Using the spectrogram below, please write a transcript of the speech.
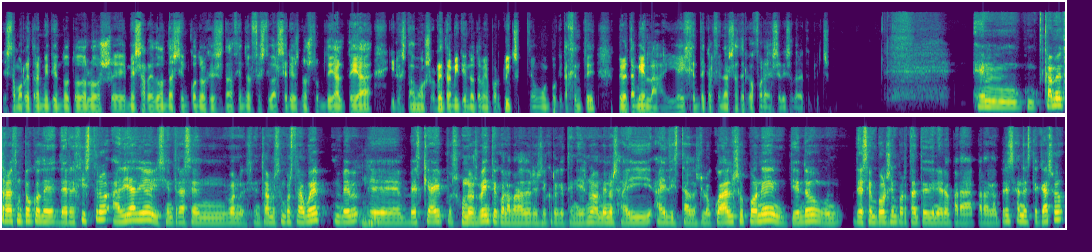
estamos retransmitiendo todos los eh, mesas redondas y encuentros que se están haciendo el Festival Series Nostrum de Altea y lo estamos retransmitiendo también por Twitch. Tengo muy poquita gente, pero también la y hay gente que al final se acerca fuera de series a través de Twitch. En cambio otra vez un poco de, registro. A día de hoy, si entras en, bueno, si entramos en vuestra web, eh, ves que hay pues unos 20 colaboradores, yo creo que tenéis, ¿no? Al menos ahí hay listados, lo cual supone, entiendo, un desembolso importante de dinero para, para la empresa en este caso.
